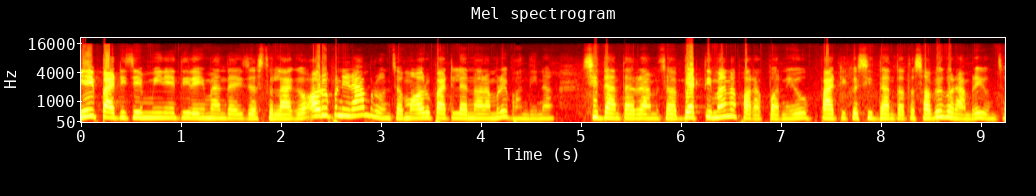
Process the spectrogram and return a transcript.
यही पार्टी चाहिँ मिहिनेती र इमान्दारी जस्तो लाग्यो। अरू पनि राम्रो हुन्छ म अरू पार्टीलाई नराम्रै भन्दिनँ। सिद्धान्तहरू राम्रो छ। व्यक्तिमा न फरक पर्ने हो। पार्टीको सिद्धान्त त सबैको राम्रै हुन्छ।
